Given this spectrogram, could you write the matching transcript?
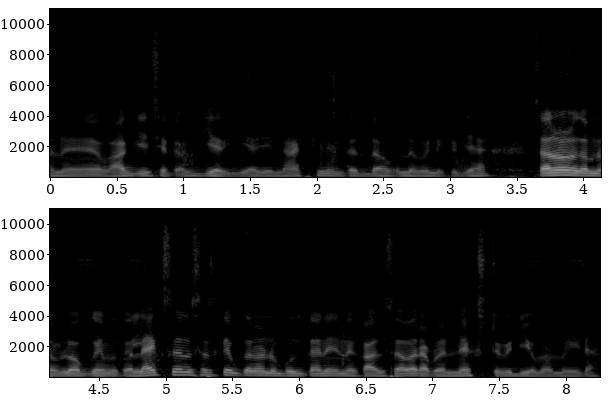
અને વાગી છે તો અગિયાર ગયા, હજી નાખી લઈને તો દસ પંદર મિનિટ નીકળી જાય સારું તમને બ્લોગ ગમ્યું તો લાઇક અને સબસ્ક્રાઈબ કરવાનું ભૂલતા નહીં. અને કાલ સવારે આપણે નેક્સ્ટ વિડીયોમાં મળ્યા.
